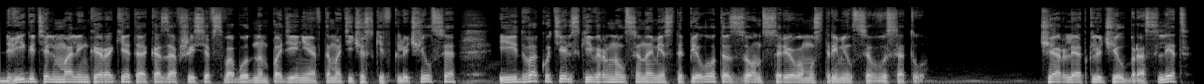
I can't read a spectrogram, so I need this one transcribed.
Двигатель маленькой ракеты, оказавшейся в свободном падении, автоматически включился, и едва Кутельский вернулся на место пилота, зонд с ревом устремился в высоту. Чарли отключил браслет,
